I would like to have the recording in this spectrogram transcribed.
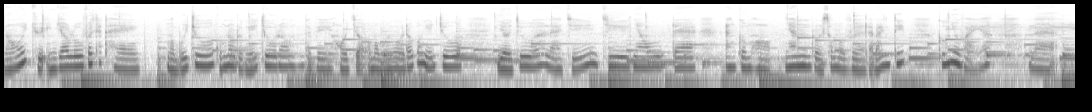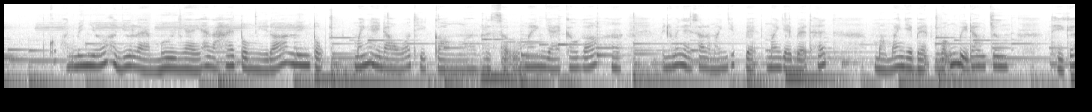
nói chuyện giao lưu với khách hàng. Mà buổi trưa cũng đâu được nghỉ trưa đâu. Tại vì hội chợ mà mọi người đâu có nghỉ trưa. Giờ trưa là chỉ chia nhau ra ăn cơm hộp nhanh rồi xong rồi về lại bán tiếp. Cứ như vậy á, là mình mới nhớ hình như là 10 ngày hay là hai tuần gì đó liên tục. Mấy ngày đầu thì còn à, lịch sự mang giày cao gót, ha. Vì nó mấy ngày sau là mang dép bệt, mang giày bệt hết. Mà mang giày bệt vẫn bị đau chân thì cái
